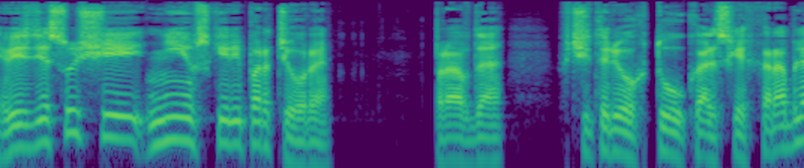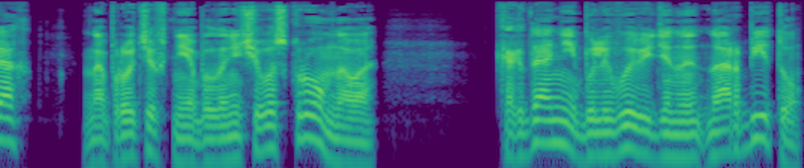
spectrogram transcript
вездесущие ниевские репортеры. Правда, в четырех туукальских кораблях напротив не было ничего скромного. Когда они были выведены на орбиту,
